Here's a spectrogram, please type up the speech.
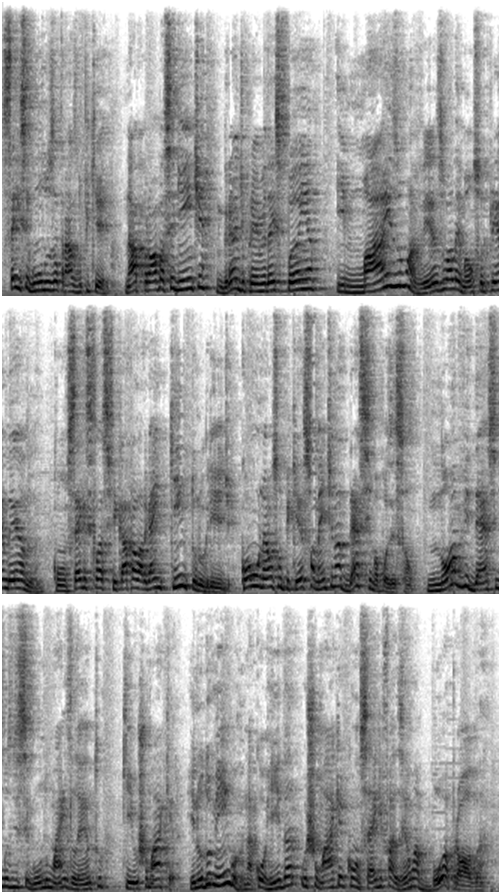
6 segundos atrás do Piquet. Na prova seguinte, Grande Prêmio da Espanha, e mais uma vez o alemão surpreendendo. Consegue se classificar para largar em quinto no grid, com o Nelson Piquet somente na décima posição, 9 décimos de segundo mais lento que o Schumacher. E no domingo, na corrida, o Schumacher consegue fazer uma boa prova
